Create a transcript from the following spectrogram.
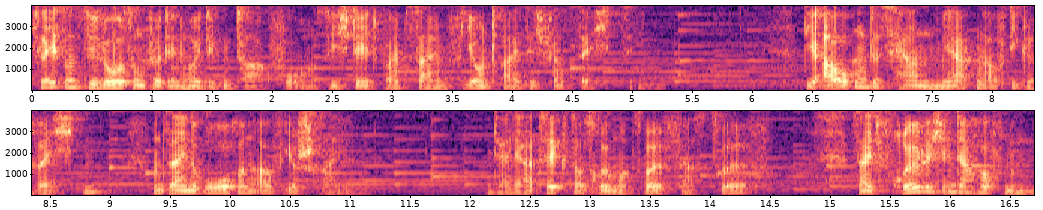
Ich lese uns die Losung für den heutigen Tag vor. Sie steht bei Psalm 34, Vers 16. Die Augen des Herrn merken auf die Gerechten und seine Ohren auf ihr Schreien. Der Lehrtext aus Römer 12, Vers 12. Seid fröhlich in der Hoffnung,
